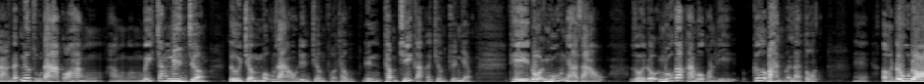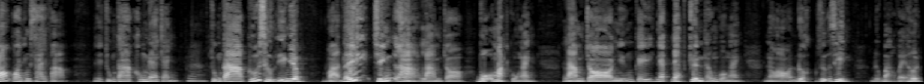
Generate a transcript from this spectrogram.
cả đất nước chúng ta có hàng hàng mấy trăm nghìn trường từ trường mẫu giáo đến trường phổ thông đến thậm chí cả các trường chuyên nghiệp thì đội ngũ nhà giáo rồi đội ngũ các cán bộ quản lý cơ bản vẫn là tốt Đấy. ở đâu đó có những sai phạm để chúng ta không né tránh vâng. chúng ta cứ xử lý nghiêm và đấy chính là làm cho bộ mặt của ngành làm cho những cái nét đẹp truyền thống của ngành nó được giữ gìn được bảo vệ hơn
